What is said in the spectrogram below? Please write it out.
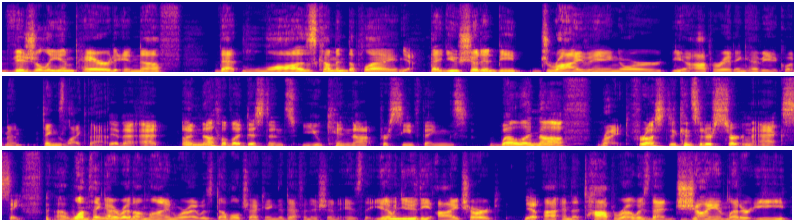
visually impaired enough that laws come into play. Yeah. That you shouldn't be driving or you know operating heavy equipment, things like that. Yeah, that at enough of a distance, you cannot perceive things well enough Right. for us to consider certain acts safe. Uh, one thing I read online where I was double checking the definition is that you know when you do the eye chart, Yep. uh, and the top row is that giant letter E.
